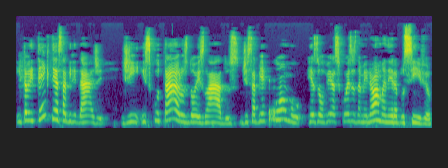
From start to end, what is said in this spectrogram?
Então ele tem que ter essa habilidade de escutar os dois lados, de saber como resolver as coisas da melhor maneira possível.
